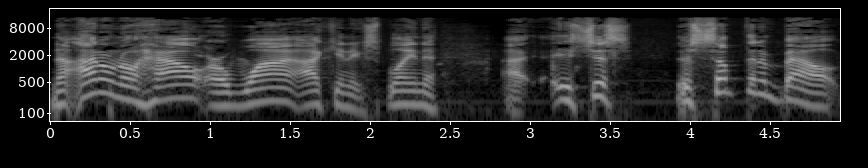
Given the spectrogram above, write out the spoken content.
Now I don't know how or why I can explain that. I, it's just there's something about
